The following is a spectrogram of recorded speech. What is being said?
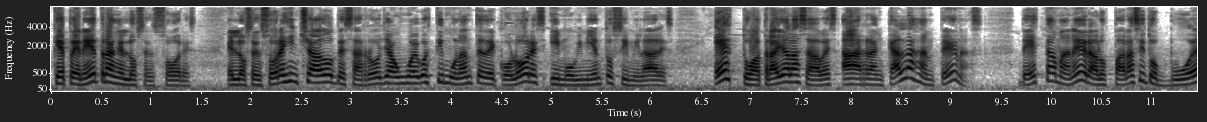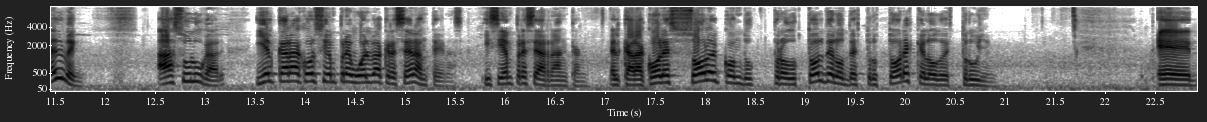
que penetran en los sensores. En los sensores hinchados desarrolla un juego estimulante de colores y movimientos similares. Esto atrae a las aves a arrancar las antenas. De esta manera los parásitos vuelven a su lugar y el caracol siempre vuelve a crecer antenas y siempre se arrancan. El caracol es solo el productor de los destructores que lo destruyen. Eh,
